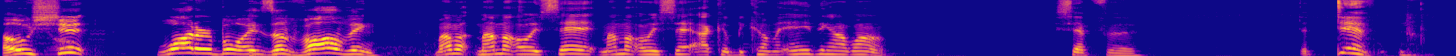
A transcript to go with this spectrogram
Oh shit! Water Boy's evolving. Mama, Mama always said, Mama always said I could become anything I want, except for the devil.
